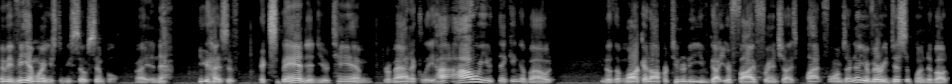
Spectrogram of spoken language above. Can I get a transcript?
I mean, VMware used to be so simple, right? And now you guys have expanded your TAM dramatically. How, how are you thinking about you know, the market opportunity? You've got your five franchise platforms. I know you're very disciplined about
